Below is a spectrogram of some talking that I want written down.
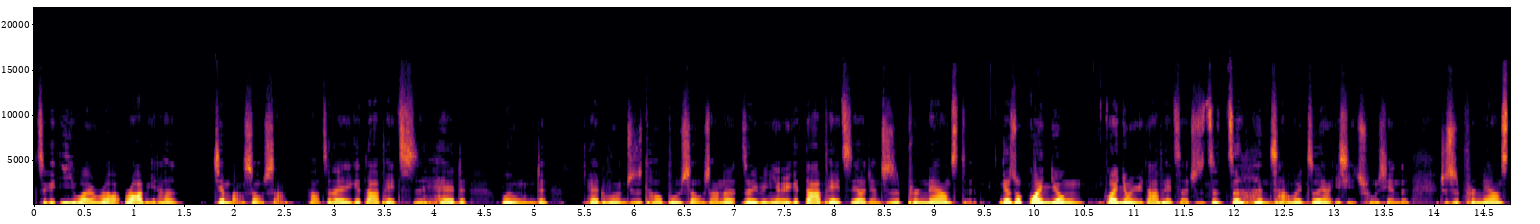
这个意外，Robbie 他肩膀受伤。好，再来一个搭配词 head wound，head wound 就是头部受伤。那这里边有一个搭配词要讲，就是 pronounced，应该说惯用惯用语搭配词啊，就是这这很常会这样一起出现的，就是 pronounced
